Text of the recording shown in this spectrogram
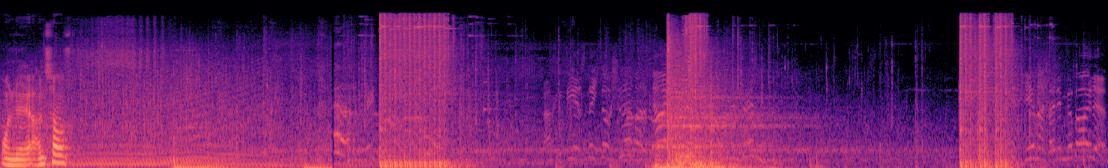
Oh ne, ernsthaft? Machen Sie es nicht noch schlimmer! Nein! Ist jemand bei dem Gebäude?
